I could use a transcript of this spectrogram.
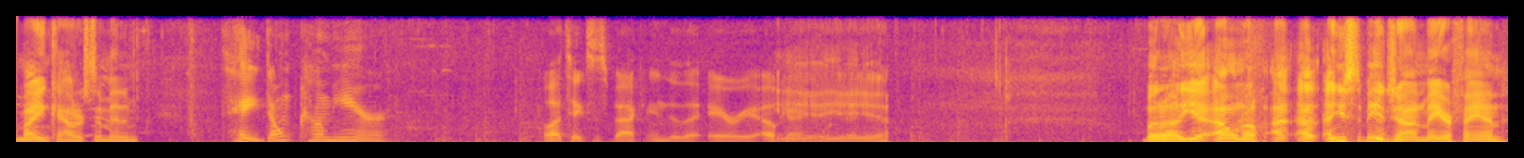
Might encounter some enemies. Hey, don't come here. Well, that takes us back into the area. Okay. yeah, yeah, yeah. But uh, yeah, I don't know. I, I I used to be a John Mayer fan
